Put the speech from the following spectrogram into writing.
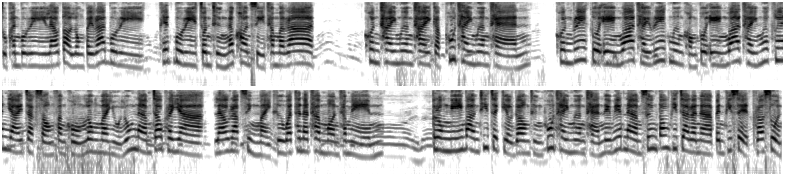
สุพรรณบุรีแล้วต่อลงไปราชบุรี เพชรบุรีจนถึงนครศรีธรรมราช คนไทยเมืองไทยกับผู้ไทยเมืองแถน คนเรียกตัวเองว่าไทยเรียกเมืองของตัวเองว่าไทยเมื่อเคลื่อนย้ายจากสองฝั่งโขงลงมาอยู่ลุ่มน้ำเจ้าพระยา แล้วรับสิ่งใหม่คือวัฒนธรรมมอญเขมรตรงนี้บางที่จะเกี่ยวดองถึงผู้ไทยเมืองแถนในเวียดนามซึ่งต้องพิจารณาเป็นพิเศษเพราะส่วน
